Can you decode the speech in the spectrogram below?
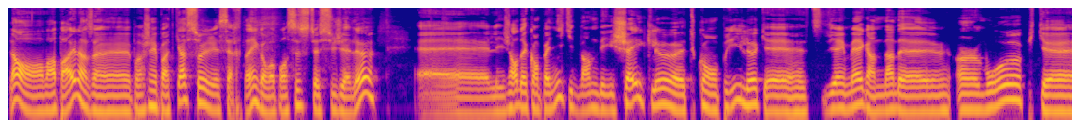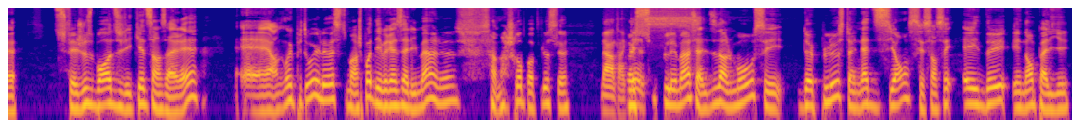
là, on va en parler dans un prochain podcast sûr et certain qu'on va passer sur ce sujet-là. Euh, les genres de compagnies qui te vendent des shakes, là, euh, tout compris, là, que tu deviens meg en dedans de un mois, puis que tu fais juste boire du liquide sans arrêt. Euh, entre moi et toi, là, si tu manges pas des vrais aliments, là, ça marchera pas plus. Là. En un supplément, ça le dit dans le mot, c'est de plus, c'est une addition, c'est censé aider et non pallier.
